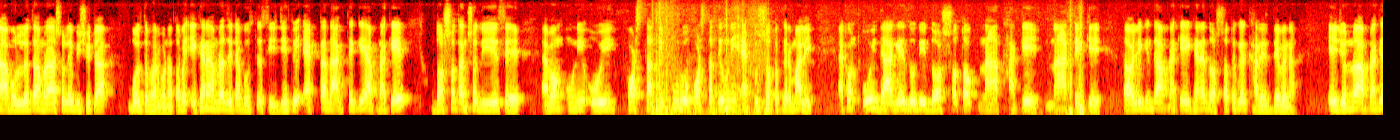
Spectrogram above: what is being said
না বললে তো আমরা আসলে বিষয়টা বলতে পারব না। তবে এখানে আমরা যেটা বুঝতেছি, যেহেতু একটা দাগ থেকে আপনাকে দশ শতাংশ দিয়েছে এবং উনি ওই পর্স্তাতে পুরো পর্স্তাতে উনি একুশ শতকের মালিক। এখন ওই দাগে যদি দশ শতক না থাকে, না টেকে, তাহলে কিন্তু আপনাকে এখানে দশ শতকের খারিজ দেবে না। এই জন্য আপনাকে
